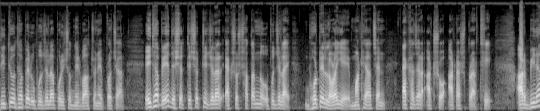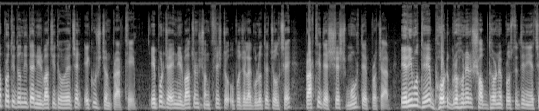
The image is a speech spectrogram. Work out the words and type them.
দ্বিতীয় ধাপের উপজেলা পরিষদ নির্বাচনের প্রচার। এই ধাপে দেশের তেষট্টি জেলার একশো সাতান্ন উপজেলায় ভোটের লড়াইয়ে মাঠে আছেন এক হাজার আটশো আটাশ প্রার্থী। আর বিনা প্রতিদ্বন্দ্বিতায় নির্বাচিত হয়েছেন একুশ জন প্রার্থী। এ পর্যায়ে নির্বাচন সংশ্লিষ্ট উপজেলাগুলোতে চলছে প্রার্থীদের শেষ মুহূর্তের প্রচার। এরই মধ্যে ভোট গ্রহণের সব ধরনের প্রস্তুতি নিয়েছে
